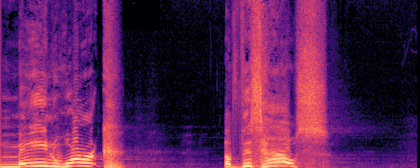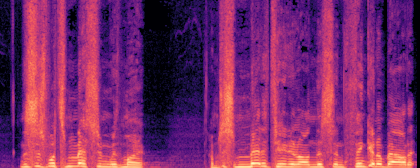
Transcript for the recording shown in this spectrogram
main work of this house. This is what's messing with my. I'm just meditating on this and thinking about it.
